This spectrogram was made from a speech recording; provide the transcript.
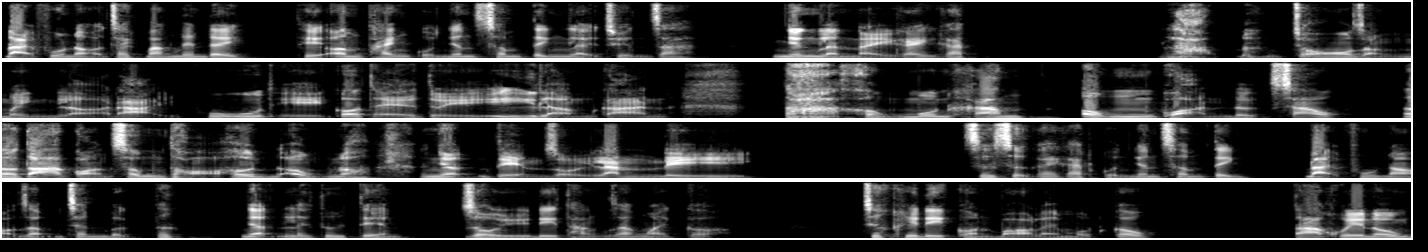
Đại phu nọ trách mắng lên đây thì âm thanh của nhân sâm tinh lại truyền ra nhưng lần này gay gắt lão đừng cho rằng mình là đại phu thì có thể tùy ý làm càn. Ta không muốn khám, ông quản được sao? Ờ, ta còn sống thọ hơn ông nó nhận tiền rồi lăn đi. Dưới sự gay gắt của nhân sâm tinh, đại phu nọ dậm chân bực tức, nhận lấy túi tiền, rồi đi thẳng ra ngoài cửa. Trước khi đi còn bỏ lại một câu, ta khuyên ông,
